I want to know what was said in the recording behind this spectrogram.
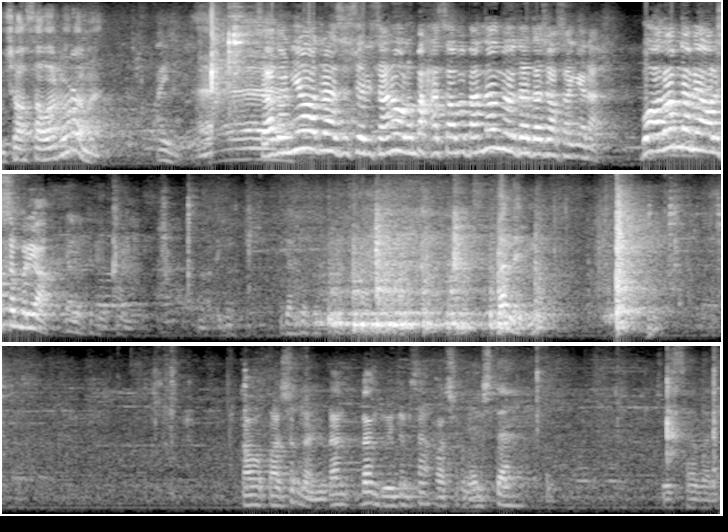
Uçak savarın ora mı? Aynen. He. Sado niye adresi söylesene oğlum? Bu hesabı benden mi ödeteceksin gene? Bu adam da mı alışsın buraya? Gel otur. Tamam. Gel otur. Ben de bilmiyorum. Tamam karşılıkla. Ben ben duydum sen karşılıkla. Enişte. Kesa bereket.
